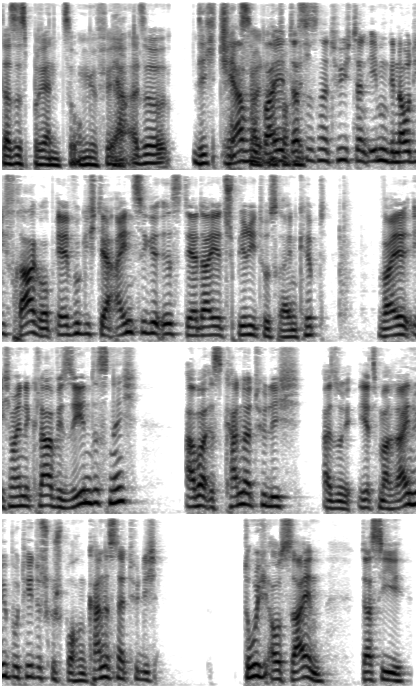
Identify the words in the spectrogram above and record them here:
dass es brennt, so ungefähr. Ja. Also, dich Ja, halt wobei, einfach das nicht. ist natürlich dann eben genau die Frage, ob er wirklich der Einzige ist, der da jetzt Spiritus reinkippt. Weil, ich meine, klar, wir sehen das nicht, aber es kann natürlich, also jetzt mal rein hypothetisch gesprochen, kann es natürlich durchaus sein, dass sie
